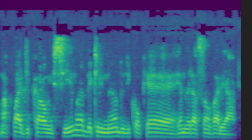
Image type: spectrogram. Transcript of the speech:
uma pá de cal em cima, declinando de qualquer remuneração variável.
